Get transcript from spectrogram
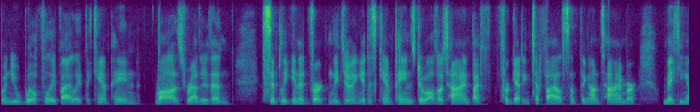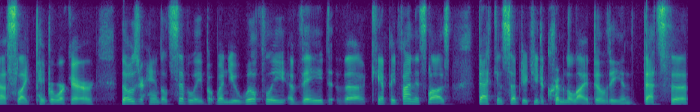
when you willfully violate the campaign laws rather than simply inadvertently doing it, as campaigns do all the time by f- forgetting to file something on time or making a slight paperwork error. Those are handled civilly, but when you willfully evade the campaign finance laws, that can subject you to criminal liability, and that's the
